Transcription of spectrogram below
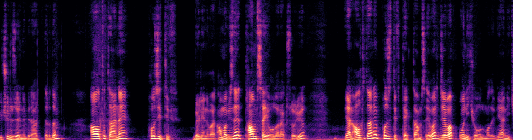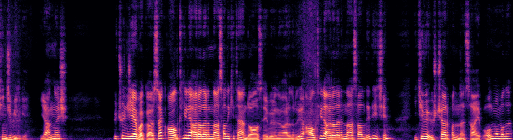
3'ün üzerine 1 arttırdım. 6 tane pozitif böleni var. Ama bize tam sayı olarak soruyor. Yani 6 tane pozitif tek tam sayı var. Cevap 12 olmalıydı. Yani ikinci bilgi yanlış. Üçüncüye bakarsak 6 ile aralarında asal 2 tane doğal sayı böleni vardır diyor. 6 ile aralarında asal dediği için 2 ve 3 çarpanına sahip olmamalı.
